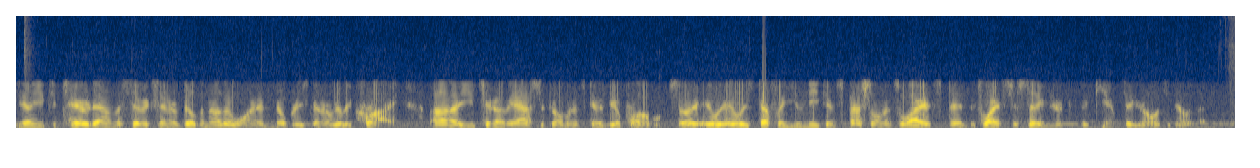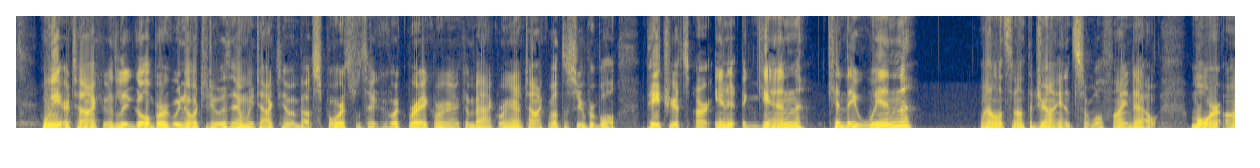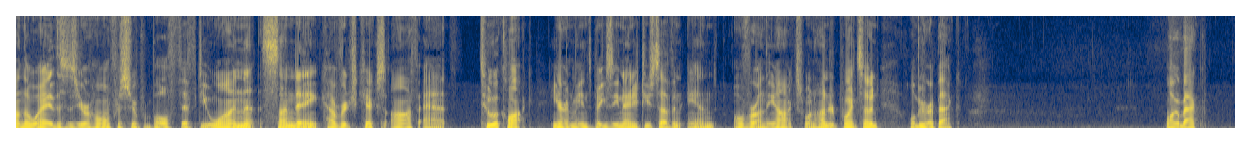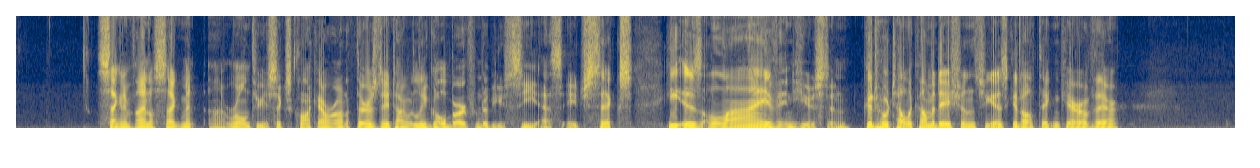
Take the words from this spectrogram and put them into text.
you know, you could tear down the Civic Center, build another one, and nobody's going to really cry. Uh, you tear down the Astrodome, and it's going to be a problem. So it, it was definitely unique and special, and it's why it's been, it's why it's just sitting there. They can't figure out what to do with it. We are talking with Lee Goldberg. We know what to do with him. We talked to him about sports. We'll take a quick break. We're going to come back. We're going to talk about the Super Bowl. Patriots are in it again. Can they win? Well, it's not the Giants, so we'll find out. More on the way. This is your home for Super Bowl 51. Sunday coverage kicks off at 2 o'clock here on Maine's Big Z 92.7 and over on the Ox 100.7. We'll be right back. Welcome back. Second and final segment, uh, rolling through your six o'clock hour on a Thursday, talking with Lee Goldberg from WCSH6. He is live in Houston. Good hotel accommodations. You guys get all taken care of there.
